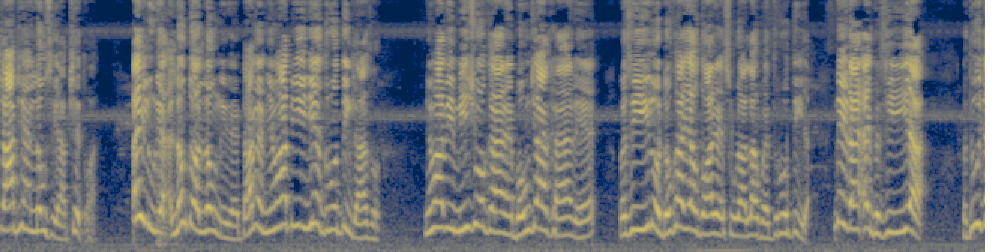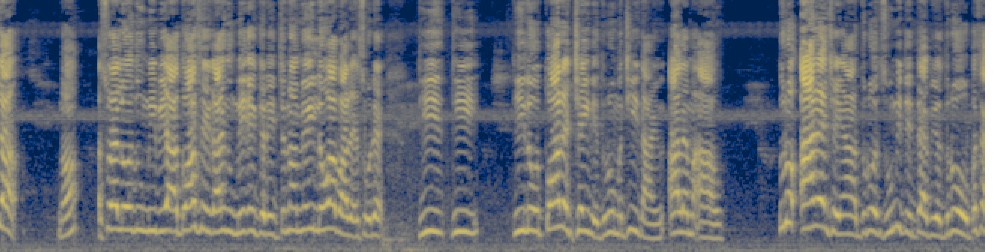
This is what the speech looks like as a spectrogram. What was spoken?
ကြားဖြန့်လှုပ်เสียဖြစ်သွားအဲ့ဒီလူတွေကအလုတ်တော့လုံနေတယ်ဒါပေမဲ့မြန်မာပြည်အရေးကိုသူတို့သိလားဆိုမြန်မာပြည်မီးရှို့ခံရတယ်ဘုံကြခံရတယ်ပစီကြီးလိုဒုက္ခရောက်သွားတယ်ဆိုတာတော့ပဲသူတို့သိတာနေ့တိုင်းအဲ့ပစီကြီးကဘသူကြောင့်နော် အစွဲလိုသူမိဖုရားအသွားစေကိုင်းသူမင်းအင်္ဂရိကျွန်တော်မျိုးကြီးလိုရပါတယ်ဆိုတော့ဒီဒီဒီလိုသွားတဲ့ချိန်တွေသူတို့မကြည့်နိုင်ဘူးအားလည်းမအားဘူးသူတို့အားတဲ့အချိန်ကသူတို့ zoom meeting တက်ပြီးတော့သူတို့ပတ်စံ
